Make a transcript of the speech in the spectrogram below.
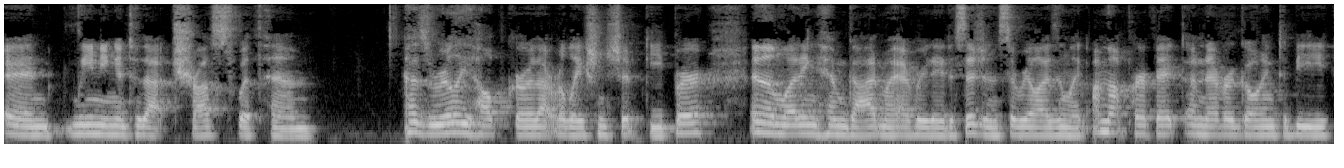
and leaning into that trust with him has really helped grow that relationship deeper and then letting him guide my everyday decisions. So realizing like i'm not perfect. I'm never going to be.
